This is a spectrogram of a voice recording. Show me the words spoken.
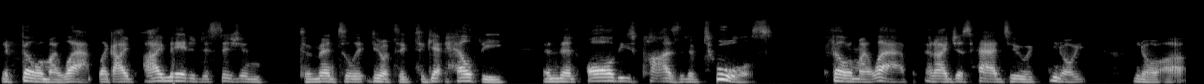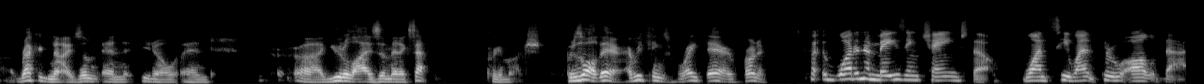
it fell in my lap. Like i i made a decision to mentally you know to, to get healthy and then all these positive tools fell in my lap and i just had to you know you know uh, recognize them and you know and uh, utilize them and accept them pretty much but it's all there. Everything's right there in front of you. But what an amazing change, though, once he went through all of that.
